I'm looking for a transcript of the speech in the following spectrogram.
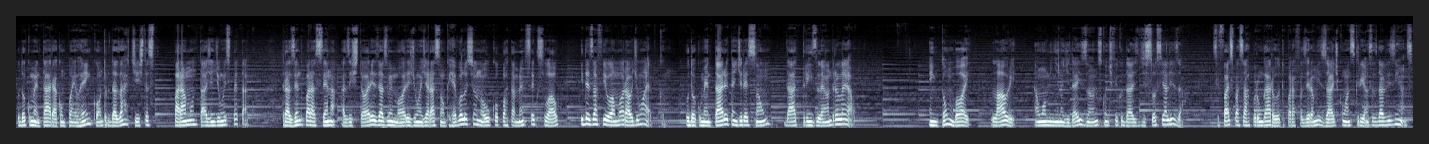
O documentário acompanha o reencontro das artistas para a montagem de um espetáculo, trazendo para a cena as histórias e as memórias de uma geração que revolucionou o comportamento sexual e desafiou a moral de uma época. O documentário tem direção da atriz Leandra Leal. Em Tomboy, Laurie é uma menina de 10 anos com dificuldades de socializar. Se faz passar por um garoto para fazer amizade com as crianças da vizinhança,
